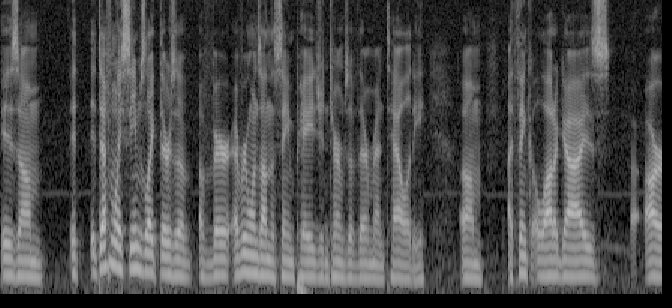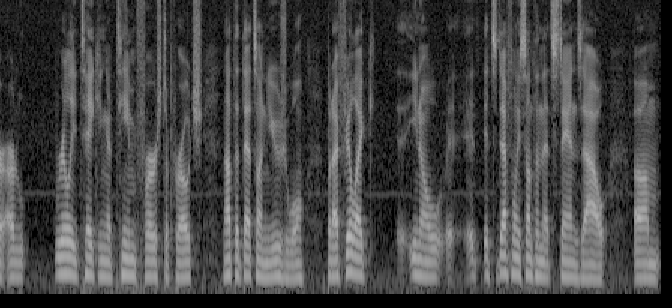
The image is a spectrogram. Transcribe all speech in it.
is um, it, it definitely seems like there's a, a very everyone's on the same page in terms of their mentality. Um, I think a lot of guys are are really taking a team first approach. Not that that's unusual, but I feel like you know it, it's definitely something that stands out. Um,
